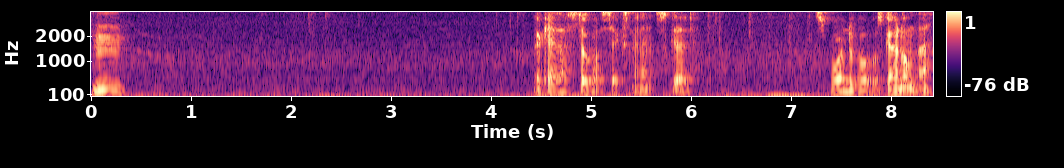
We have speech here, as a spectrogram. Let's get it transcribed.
Hmm. Okay, I've still got six minutes. Good. Just wondered what was going on there.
